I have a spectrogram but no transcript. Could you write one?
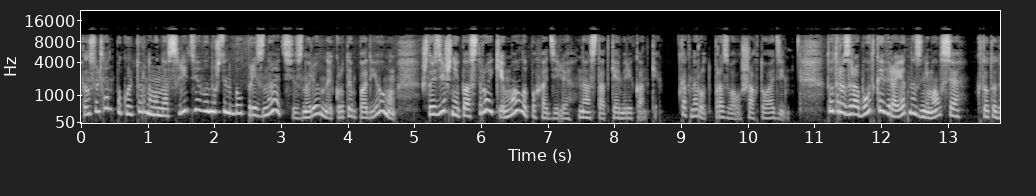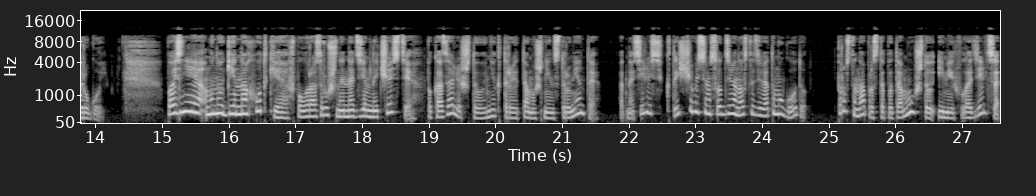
Консультант по культурному наследию вынужден был признать, изнуренный крутым подъемом, что здешние постройки мало походили на остатки американки, как народ прозвал шахту-1. Тут разработкой, вероятно, занимался кто-то другой. Позднее многие находки в полуразрушенной надземной части показали, что некоторые тамошние инструменты относились к 1899 году просто-напросто потому, что имя их владельца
